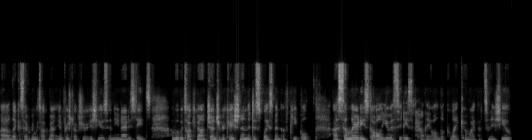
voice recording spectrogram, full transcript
Uh, like I said, we're going to be talking about infrastructure issues in the United States. Uh, we'll be talking about gentrification and the displacement of people, uh, similarities to all U.S. cities and how they all look like and why that's an issue,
